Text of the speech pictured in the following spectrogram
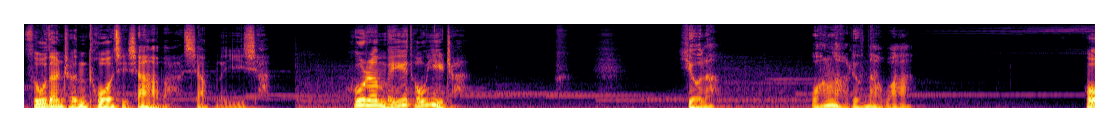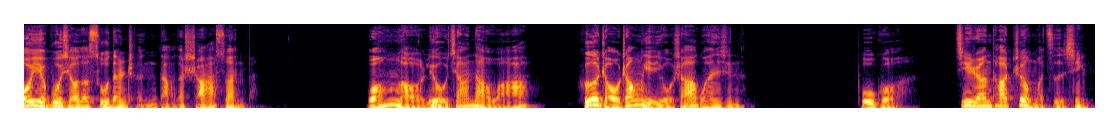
苏丹臣托起下巴想了一下，忽然眉头一展：“ 有了，王老六那娃。”我也不晓得苏丹臣打的啥算盘。王老六家那娃和找张爷有啥关系呢？不过。既然他这么自信，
